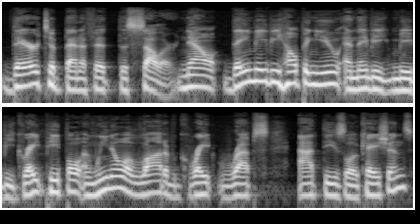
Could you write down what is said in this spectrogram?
there to benefit the seller. Now, they may be helping you and they may, may be great people. And we know a lot of great reps at these locations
